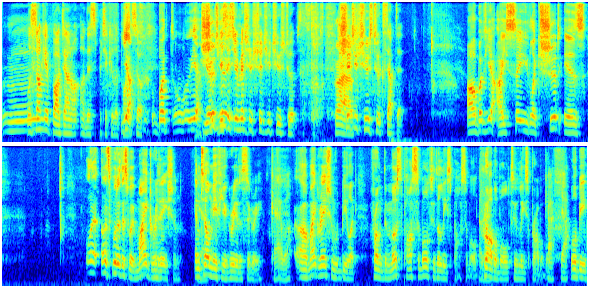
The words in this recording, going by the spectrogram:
mm, Let's not get bogged down on, on this particular point. yeah So, but uh, yeah should you this is your mission. Should you choose to, should you choose to accept it? Uh, but yeah, I say like should is. Let, us put it this way: my gradation, and Yeah. tell me if you agree or disagree. Okay, I will. Uh, my gradation would be like from the most possible to the least possible, probable to least probable. Okay, yeah. Will be,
